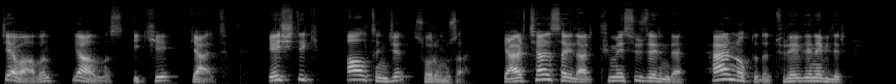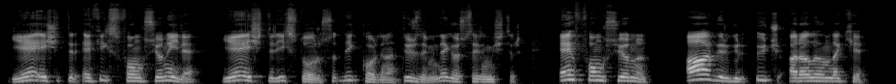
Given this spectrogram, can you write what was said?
Cevabın yalnız 2 geldi. Geçtik 6. sorumuza. Gerçel sayılar kümesi üzerinde her noktada türevlenebilir. y eşittir fx fonksiyonu ile y eşittir x doğrusu dik koordinat düzleminde gösterilmiştir. f fonksiyonunun a virgül 3 aralığındaki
